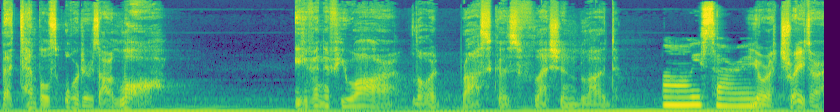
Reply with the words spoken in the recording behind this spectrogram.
The Temple's orders are law. Even if you are Lord Braska's flesh and blood. Oh, he's sorry. You're a traitor.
